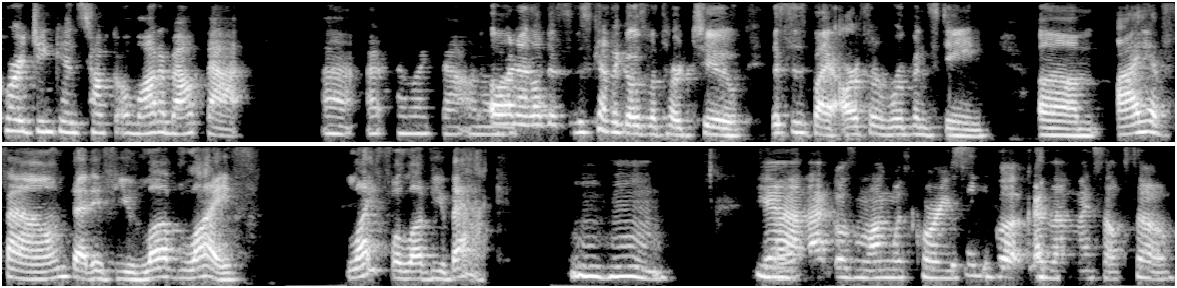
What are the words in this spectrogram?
Corey Jenkins talked a lot about that. Uh, I, I, like that one. oh, and I love this. This kind of goes with her too. This is by Arthur Rubinstein. Um, I have found that if you love life, life will love you back. Mm-hmm. Yeah, that goes along with Corey's book. I love myself so.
